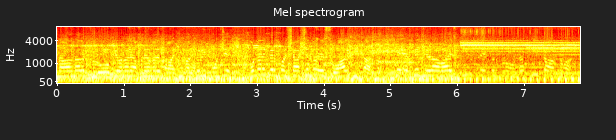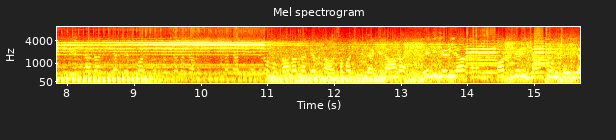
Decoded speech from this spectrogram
ਨਾਲ ਨਾਲ ਖਲੋ ਕੇ ਉਹਨਾਂ ਨੇ ਆਪਣੇ ਉਹਨਾਂ ਦੇ ਪਾਰਟੀ ਵਰਕਰ ਵੀ ਪਹੁੰਚੇ। ਉਹਨਾਂ ਨੇ ਫਿਰ ਪ੍ਰਸ਼ਾਸਨ ਤੋਂ ਇਹ ਸਵਾਲ ਕੀਤਾ ਕਿ ਇੱਥੇ ਜਿਹੜਾ ਵਾ ਸਪੀਡ ਬ੍ਰੇਕਰ ਬਣਾਉਣ ਦਾ ਕੀ ਕਾਰਨ ਵਾ, ਕੀ ਫਾਇਦਾ ਕੀ ਹੈ? ਇਸ ਬਾਰੇ ਸਾਨੂੰ ਦੱਸਿਆ ਤਾਂ ਜਾਵੇ। ਉਹਨਾਂ ਕਹਿੰਦੇ ਇਹ ਜਿਹੜਾ ਮੁੱਦਾ ਵਾ ਮੈਂ ਅੱਗੇ ਵਿਧਾਨ ਸਭਾ 'ਚ ਵੀ ਲੈ ਕੇ ਜਾਵਾਂਗਾ। ਇਹਦੀ ਜਿਹੜੀ ਆ ਅਹ, ਜਿਹੜੀ ਜਾਂਚ ਹੋਣੀ ਚਾਹੀਦੀ ਆ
